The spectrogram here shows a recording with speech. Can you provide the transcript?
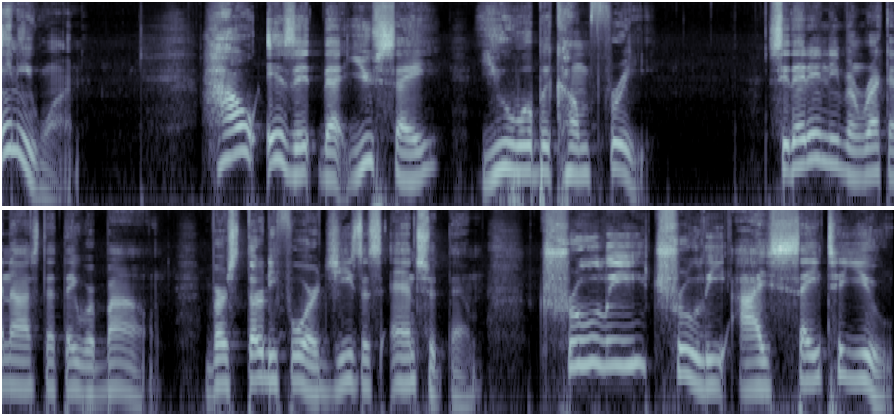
anyone. How is it that you say you will become free. See, they didn't even recognize that they were bound. Verse 34 Jesus answered them, Truly, truly, I say to you,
